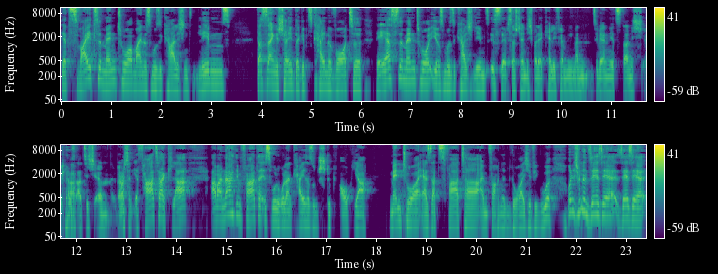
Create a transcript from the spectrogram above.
der zweite Mentor meines musikalischen Lebens. Das ist ein Geschenk, da gibt's keine Worte. Der erste Mentor ihres musikalischen Lebens ist selbstverständlich bei der Kelly Family. Man, sie werden jetzt da nicht Klar. großartig ähm, überrascht sein. Ihr Vater, klar. Aber nach dem Vater ist wohl Roland Kaiser so ein Stück auch, ja, Mentor, Ersatzvater, einfach eine glorreiche Figur. Und ich finde ein sehr, sehr, sehr, sehr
